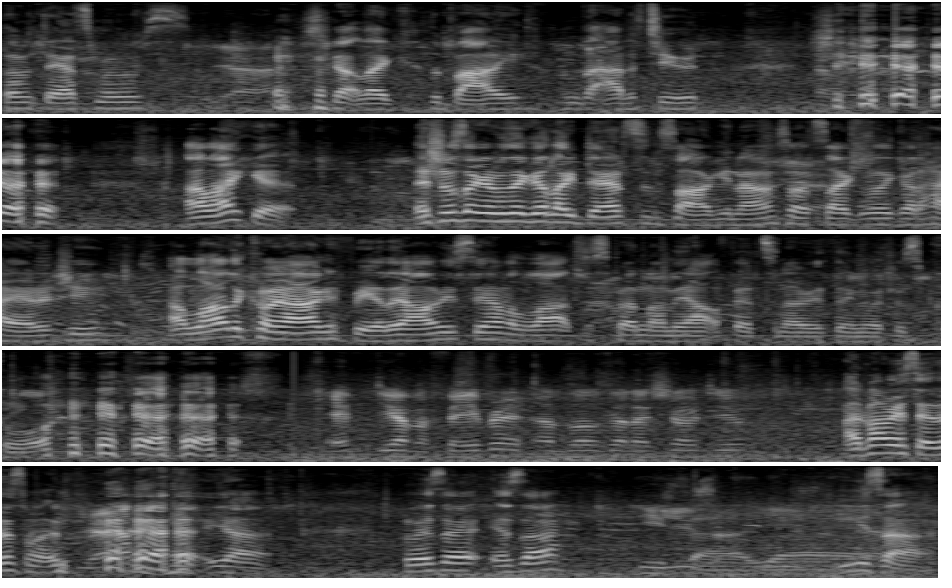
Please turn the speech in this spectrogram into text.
those dance moves. Yeah. She's got like the body and the attitude. I like it. It's just like a really good like dancing song, you know. So it's like really good high energy. I love the choreography. They obviously have a lot to spend on the outfits and everything, which is cool. If, do you have a favorite of those that I showed you? I'd probably say this one. Yeah? yeah. Who is it? Iza? Isa, yeah. Iza.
